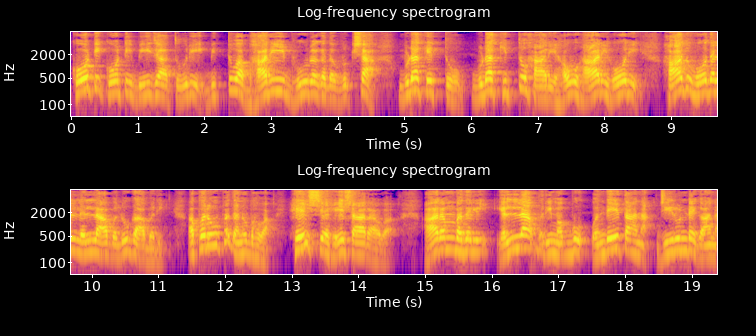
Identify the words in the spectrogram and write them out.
ಕೋಟಿ ಕೋಟಿ ಬೀಜ ತೂರಿ, ಬಿತ್ತುವ ಭಾರೀ ಭೂರಗದ ವೃಕ್ಷ, ಬುಡಕೆತ್ತು, ಬುಡಕಿತ್ತು ಹಾರಿ, ಹೌ ಹಾರಿ ಹೋರಿ, ಹಾದು ಹೋದಲ್ಲೆಲ್ಲ ಬಲುಗಾಬರಿ. ಅಪರೂಪದ ಅನುಭವ. ಹೇಷ್ಯ ಹೇಷಾರಾವ. ಆರಂಭದಲ್ಲಿ ಎಲ್ಲ ಬರಿ ಮಬ್ಬು, ಒಂದೇ ತಾನ, ಜೀರುಂಡೆ ಗಾನ.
